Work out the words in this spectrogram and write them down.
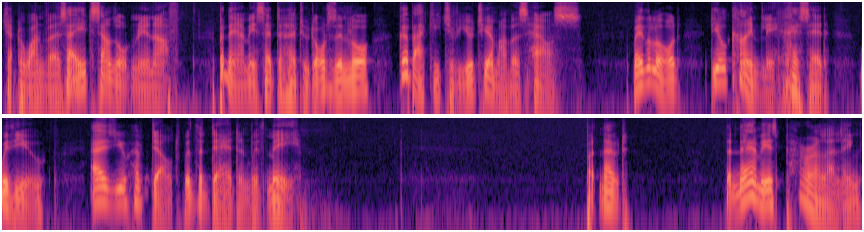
Chapter 1, verse 8 sounds ordinary enough. But Naomi said to her two daughters in law, Go back, each of you, to your mother's house. May the Lord deal kindly, chesed, with you, as you have dealt with the dead and with me. But note that Naomi is paralleling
